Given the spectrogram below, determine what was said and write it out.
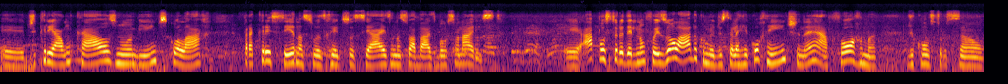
é, de criar um caos no ambiente escolar para crescer nas suas redes sociais e na sua base bolsonarista. É, a postura dele não foi isolada, como eu disse, ela é recorrente, né? A forma de construção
